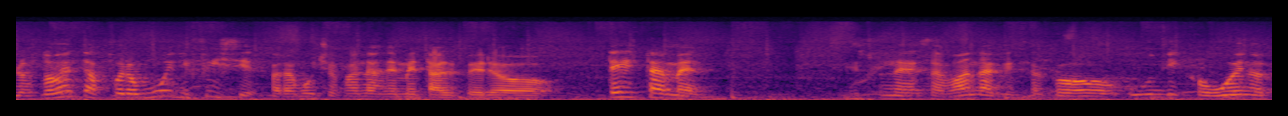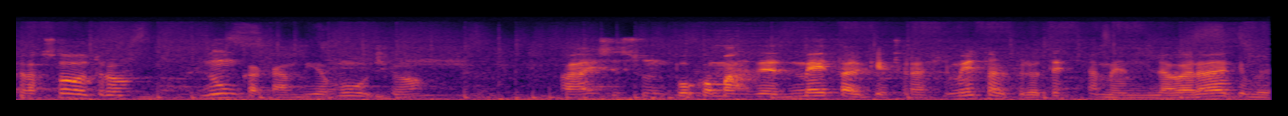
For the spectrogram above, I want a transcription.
Los 90 fueron muy difíciles para muchas bandas de metal, pero Testament es una de esas bandas que sacó un disco bueno tras otro, nunca cambió mucho. A veces un poco más death metal que thrash metal, pero Testament, la verdad que me,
